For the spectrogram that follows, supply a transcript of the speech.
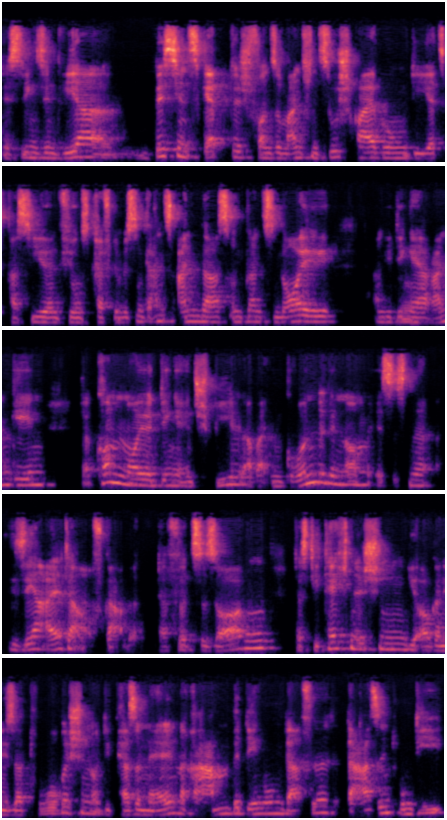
Deswegen sind wir ein bisschen skeptisch von so manchen Zuschreibungen, die jetzt passieren. Führungskräfte müssen ganz anders und ganz neu an die Dinge herangehen. Da kommen neue Dinge ins Spiel, aber im Grunde genommen ist es eine sehr alte Aufgabe, dafür zu sorgen, dass die technischen, die organisatorischen und die personellen Rahmenbedingungen dafür da sind, um die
